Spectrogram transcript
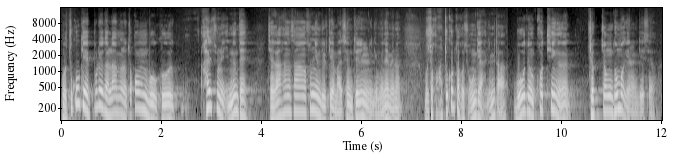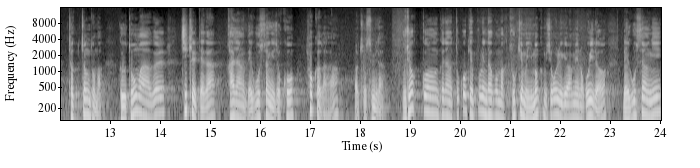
뭐 두껍게 뿌려달라면 조금 뭐 그 할 수는 있는데 제가 항상 손님들께 말씀드리는 게 뭐냐면은 무조건 두껍다고 좋은 게 아닙니다. 모든 코팅은 적정 도막이라는 게 있어요. 적정 도막. 그 도막을 지킬 때가 가장 내구성이 좋고 효과가 어, 좋습니다. 무조건 그냥 두껍게 뿌린다고 막 두께 뭐 이만큼씩 올리게 하면 오히려 내구성이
